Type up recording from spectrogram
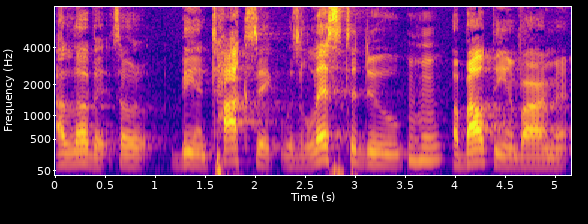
I love it. So being toxic was less to do Mm-hmm. about the environment,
